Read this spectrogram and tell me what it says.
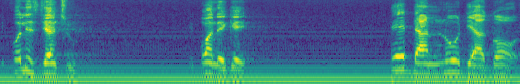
The police gentle. He born again. They that know their God.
